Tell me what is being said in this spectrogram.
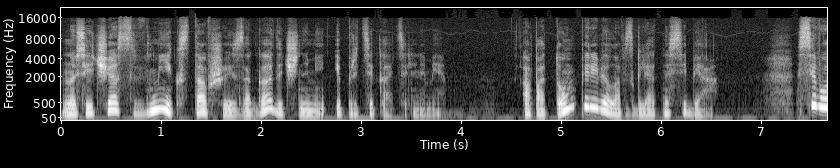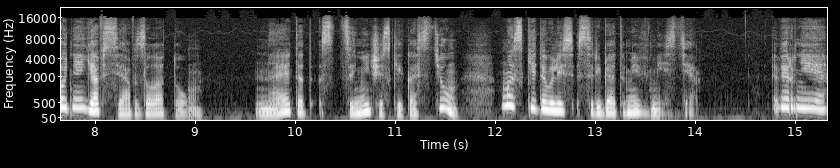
но сейчас вмиг ставшие загадочными и притягательными. А потом перевела взгляд на себя. Сегодня я вся в золотом. На этот сценический костюм мы скидывались с ребятами вместе. Вернее,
